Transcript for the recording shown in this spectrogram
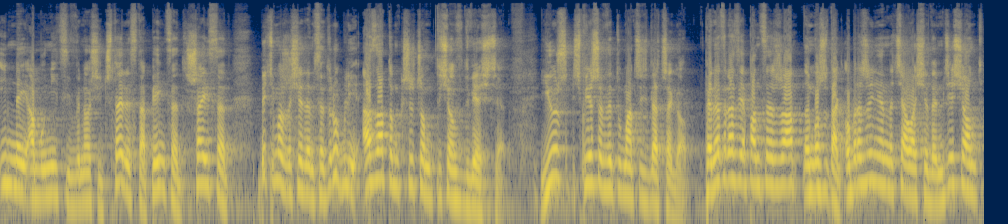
innej amunicji wynosi 400, 500, 600, być może 700 rubli, a za tą krzyczą 1200. Już śpieszę wytłumaczyć dlaczego. Penetracja pancerza, no może tak, obrażenie na ciała 70,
